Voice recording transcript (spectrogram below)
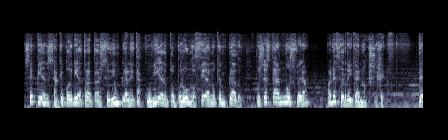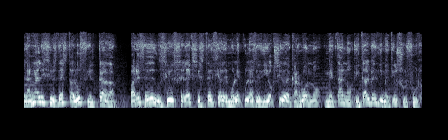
se piensa que podría tratarse de un planeta cubierto por un océano templado, pues esta atmósfera parece rica en oxígeno. Del análisis de esta luz filtrada parece deducirse la existencia de moléculas de dióxido de carbono, metano y tal vez dimetilsulfuro.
